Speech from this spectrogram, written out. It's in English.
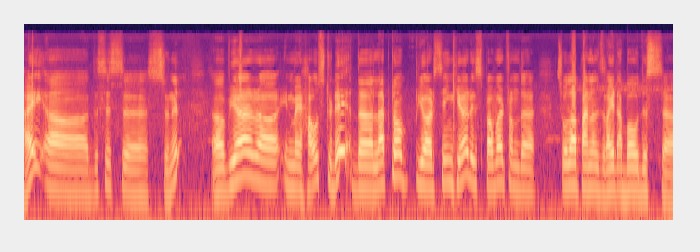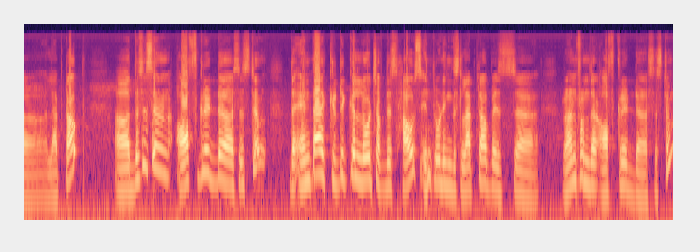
Hi, uh, this is uh, Sunil. Uh, we are uh, in my house today. The laptop you are seeing here is powered from the solar panels right above this uh, laptop. Uh, this is an off-grid system. The entire critical loads of this house including this laptop is run from the off-grid system.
